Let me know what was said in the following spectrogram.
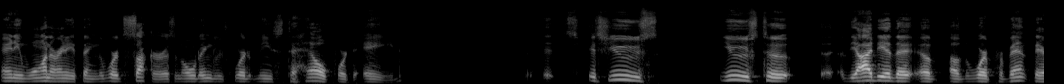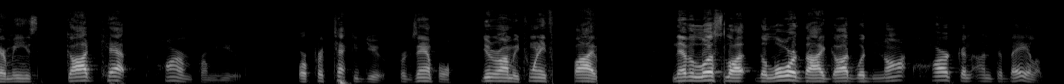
anyone or anything. The word succor is an old English word. It means to help or to aid. It's, it's used, used to, uh, the idea that of, of the word prevent there means God kept harm from you or protected you. For example, Deuteronomy 25, Nevertheless, the Lord thy God would not hearken unto Balaam.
